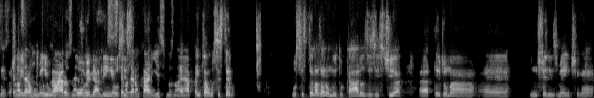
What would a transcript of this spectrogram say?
os sistemas que eram muito caros, né? Júlio? Galinha, os sistemas eram caríssimos na é, época. Então, o sistema, os sistemas eram muito caros. Existia, uh, teve uma, é, infelizmente, né?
